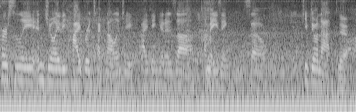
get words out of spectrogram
personally enjoy the hybrid technology. I think it is uh, amazing. So keep doing that. Yeah.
